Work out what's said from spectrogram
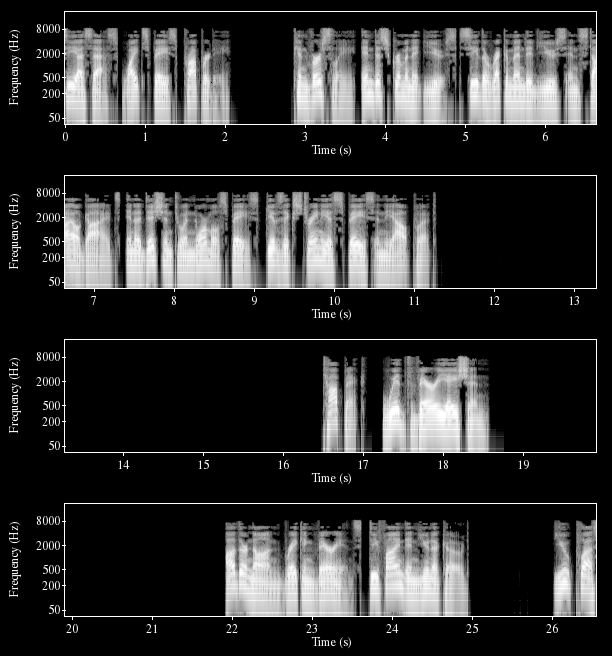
CSS whitespace property. Conversely, indiscriminate use see the recommended use in style guides, in addition to a normal space, gives extraneous space in the output. Topic. Width variation Other non-breaking variants, defined in Unicode U plus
